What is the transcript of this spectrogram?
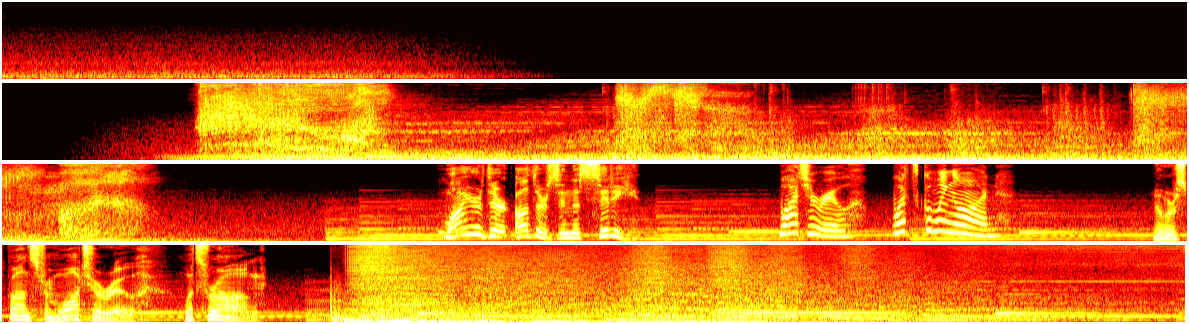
Why are there others in the city? Wataru, what's going on? No response from Wataru. What's wrong?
